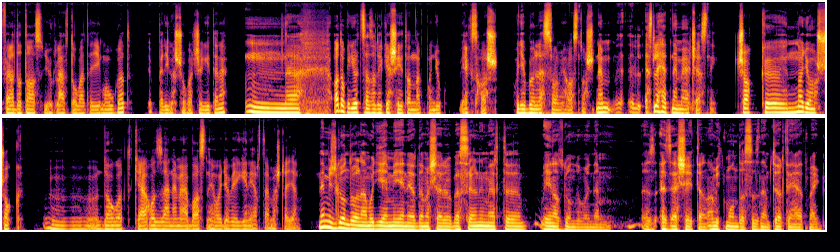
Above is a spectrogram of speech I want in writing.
feladata az, hogy ők láthatóvá tegyék magukat, pedig az sokat segítene. Mm, adok egy 5% esélyt annak mondjuk ex-has, hogy ebből lesz valami hasznos. Nem, ezt lehet nem elcseszni csak nagyon sok dolgot kell hozzá nem elbaszni, hogy a végén értelmes legyen. Nem is gondolnám, hogy ilyen milyen érdemes erről beszélni, mert én azt gondolom, hogy nem, ez, ez esélytelen. Amit mondasz, az nem történhet meg,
